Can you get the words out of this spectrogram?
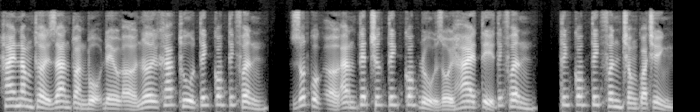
Hai năm thời gian toàn bộ đều ở nơi khác thu tích cóp tích phân, rốt cuộc ở ăn tiết trước tích cóp đủ rồi 2 tỷ tích phân, tích cóp tích phân trong quá trình,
